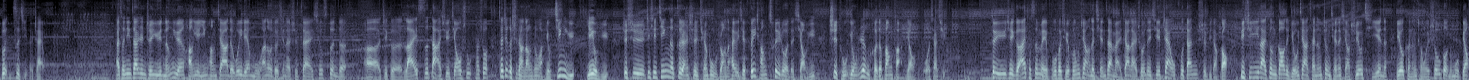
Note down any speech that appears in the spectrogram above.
顿自己的债务。还曾经在任职于能源行业银行家的威廉姆·阿诺德，现在是在休斯顿的。呃，这个莱斯大学教书，他说，在这个市场当中啊，有鲸鱼，也有鱼。这是这些鲸呢，自然是全副武装的，还有一些非常脆弱的小鱼，试图用任何的方法要活下去。对于这个埃克森美孚和雪佛龙这样的潜在买家来说，那些债务负担是比较高，必须依赖更高的油价才能挣钱的小石油企业呢，也有可能成为收购的目标。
